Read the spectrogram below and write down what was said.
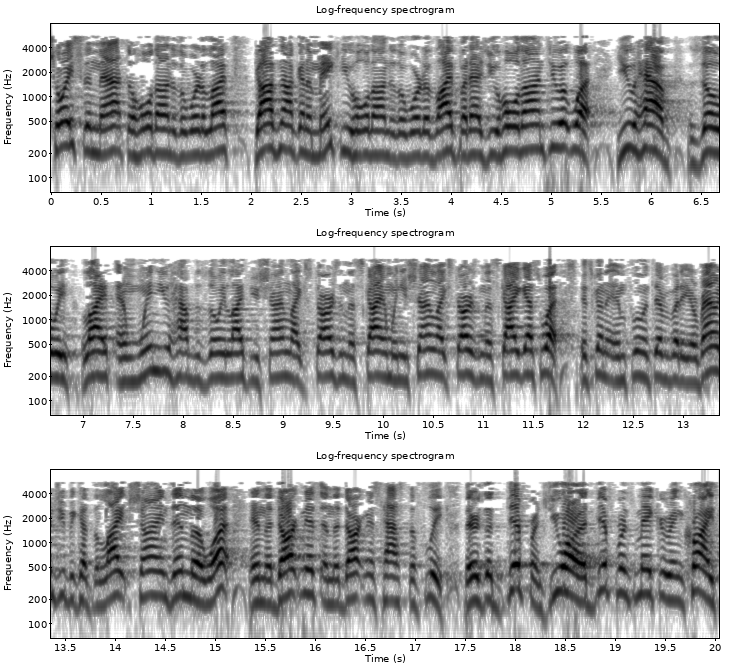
choice in that to hold on to the Word of life. God's not going to make you hold on to the Word of life, but as you hold on to it, what? You have Zoe life. And when you have the Zoe life, you shine like stars in the sky. And when you shine like stars in the sky, guess what? It's going to influence everybody around you because the light shines in the what? In the darkness, and the darkness has has to flee. There's a difference. You are a difference maker in Christ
